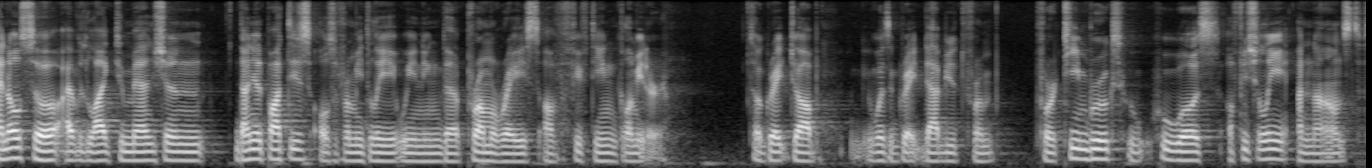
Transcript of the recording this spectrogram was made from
And also, I would like to mention Daniel Pattis, also from Italy, winning the promo race of 15 kilometer. So great job. It was a great debut from for Team Brooks, who, who was officially announced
